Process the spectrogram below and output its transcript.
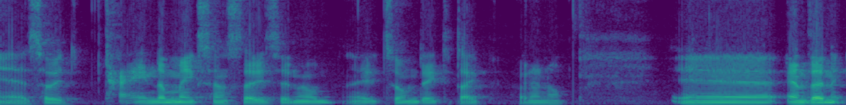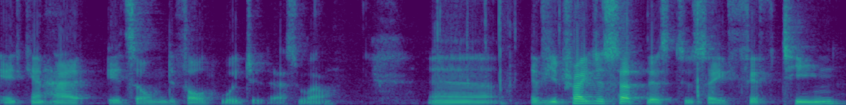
Uh, so it kind of makes sense that it's own, its own data type, I don't know. Uh, and then it can have its own default widget as well. Uh, if you try to set this to say 15,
